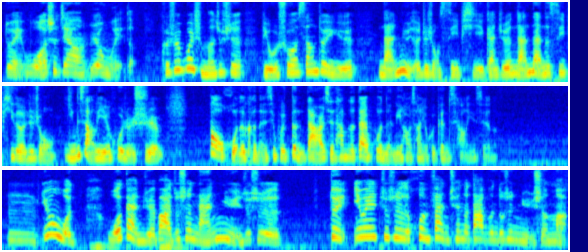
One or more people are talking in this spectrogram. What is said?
对，我是这样认为的。可是为什么就是比如说相对于男女的这种 CP，感觉男男的 CP 的这种影响力或者是爆火的可能性会更大，而且他们的带货能力好像也会更强一些呢？嗯，因为我我感觉吧，就是男女就是对，因为就是混饭圈的大部分都是女生嘛，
